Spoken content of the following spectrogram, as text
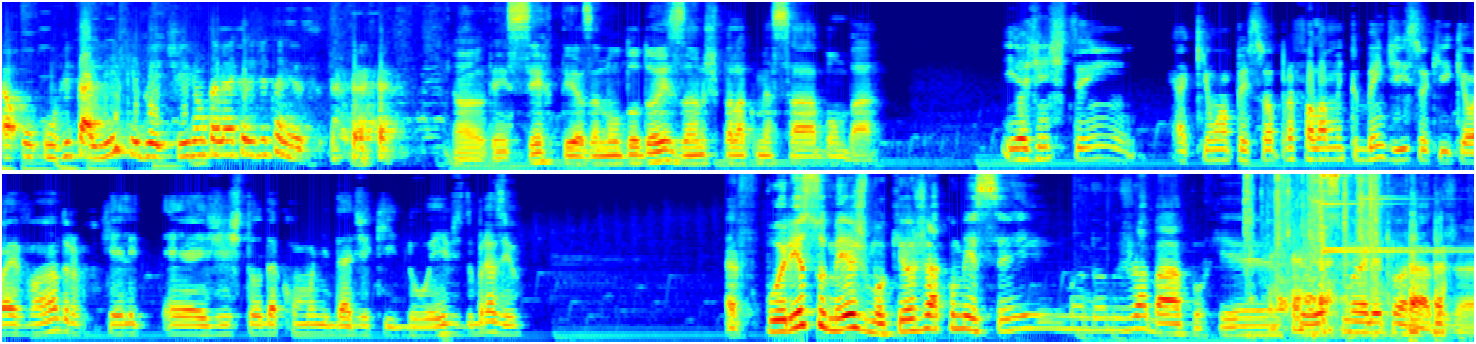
É, o, o Vitalik do Ethereum também acredita nisso. Não, eu tenho certeza, não dou dois anos para ela começar a bombar. E a gente tem aqui uma pessoa para falar muito bem disso aqui, que é o Evandro, que ele é gestor da comunidade aqui do Waves do Brasil. É por isso mesmo que eu já comecei mandando jabá, porque conheço meu eleitorado já.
